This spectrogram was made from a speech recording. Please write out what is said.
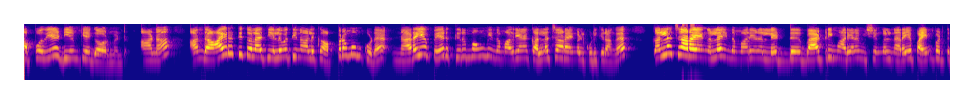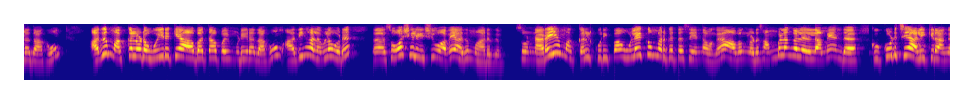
அப்போதைய டிஎம்கே கவர்மெண்ட் ஆனா அந்த ஆயிரத்தி தொள்ளாயிரத்தி எழுபத்தி நாலுக்கு அப்புறமும் கூட நிறைய பேர் திரும்பவும் இந்த மாதிரியான கள்ளச்சாராயங்கள் குடிக்கிறாங்க. கள்ளச்சாராயங்கள்ல இந்த மாதிரியான லெட்டு பேட்டரி மாதிரியான விஷயங்கள் நிறைய பயன்படுத்துறதாகவும் அது மக்களோட உயிருக்கே ஆபத்தா போய் முடிகிறதாகவும் அதிக அளவுல ஒரு சோஷியல் இஷ்யூவாவே அது மாறுது. ஸோ நிறைய மக்கள் குறிப்பா உழைக்கும் வர்க்கத்தை சேர்ந்தவங்க அவங்களோட சம்பளங்கள் எல்லாமே அந்த கு- குடிச்சே அழிக்கிறாங்க.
